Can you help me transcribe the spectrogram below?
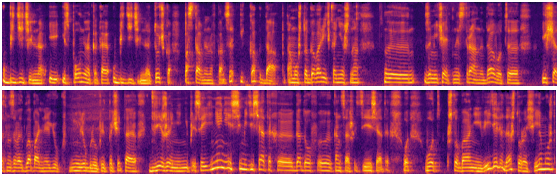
убедительно и исполнена, какая убедительная точка поставлена в конце и когда. Потому что говорить, конечно, замечательные страны, да, вот их сейчас называют глобальный юг, не люблю, предпочитаю движение неприсоединения с 70-х э, годов, э, конца 60-х. Вот, вот чтобы они видели, да, что Россия может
